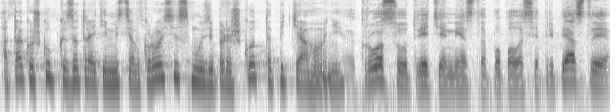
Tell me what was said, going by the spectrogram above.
А також кубки за третє місця в кросі, смузі перешкод та підтягуванні. кроссу, третье место по полосе препятствия.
